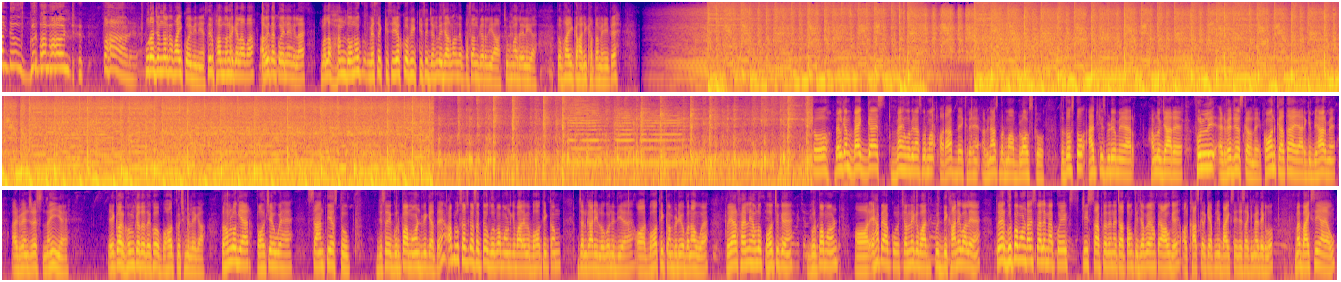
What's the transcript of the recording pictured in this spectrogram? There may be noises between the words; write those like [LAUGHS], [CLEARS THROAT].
Welcome to गुरबा mount पहाड़। पूरा जंगल में भाई कोई भी नहीं है, सिर्फ़ हम दोनों के अलावा अभी तक कोई नहीं मिला है। मतलब हम दोनों में से किसी एक को भी किसी जंगली जानवर ने पसंद कर लिया चुम्मा ले लिया। तो भाई कहानी खत्म है यहीं पे। वेलकम बैक गैस मैं हूँ अविनाश वर्मा और आप देख रहे हैं अविनाश वर्मा ब्लॉग्स को। तो दोस्तों, आज की इस वीडियो में यार हम लोग जा रहे हैं फुल्ली एडवेंचरस करने। कौन कहता है यार कि बिहार में एडवेंचरस नहीं है? एक बार घूम कर तो देखो, बहुत कुछ मिलेगा। तो हम लोग यार पहुँचे हुए हैं शांति स्तूप, जिसे गुरपा माउंट भी कहते हैं। आप लोग सर्च कर सकते हो, गुरपा माउंट के बारे में बहुत ही कम जानकारी लोगों ने दिया है और बहुत ही कम वीडियो बना हुआ है। तो यार फाइनली हम लोग पहुँच चुके हैं गुरपा माउंट और यहाँ पे आपको चलने के बाद कुछ दिखाने वाले हैं। तो यार, गुरपा माउंट आने से पहले मैं आपको एक चीज़ साफ़ कर देना चाहता हूँ कि जब यहाँ पे आओगे, और ख़ास करके अपनी बाइक से, जैसा कि मैं देख लो, मैं बाइक से ही आया हूँ।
